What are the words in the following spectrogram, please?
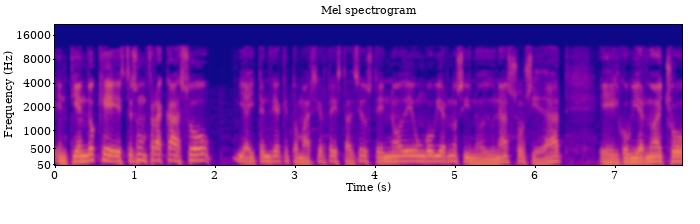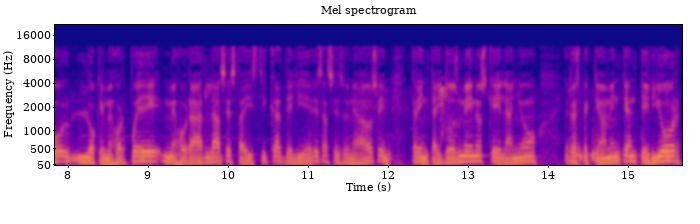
entiendo que este es un fracaso y ahí tendría que tomar cierta distancia usted no de un gobierno, sino de una sociedad. El gobierno ha hecho lo que mejor puede mejorar las estadísticas de líderes asesinados en 32 menos que el año respectivamente anterior,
